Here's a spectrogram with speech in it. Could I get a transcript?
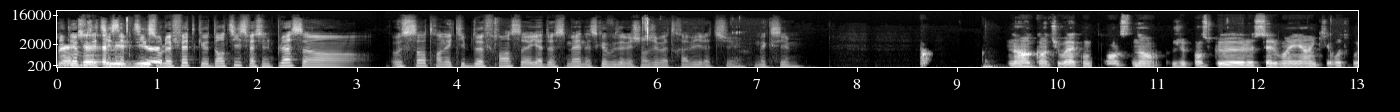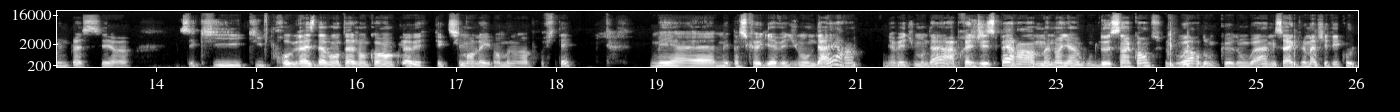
Les gars, vous étiez sceptiques sur le fait que Dantis fasse une place en, au centre en équipe de France euh, il y a deux semaines. Est-ce que vous avez changé votre avis là-dessus, Maxime? Non, quand tu vois la concurrence, non. Je pense que le seul moyen qu'il retrouve une place, c'est euh, qu'il progresse davantage encore en club. Effectivement, là, il en a profité. Mais, euh, mais parce qu'il y avait du monde derrière. Hein. Il y avait du monde derrière. Après, j'espère. Hein. Maintenant, il y a un groupe de 50 joueurs. Donc, donc voilà. Mais c'est vrai que le match était cool.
